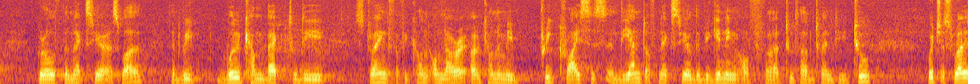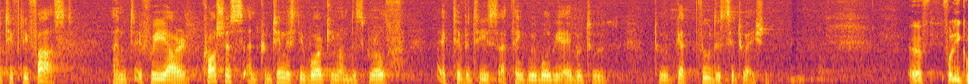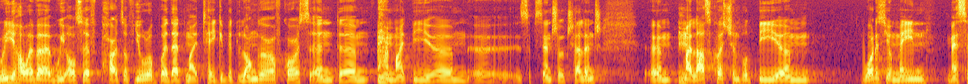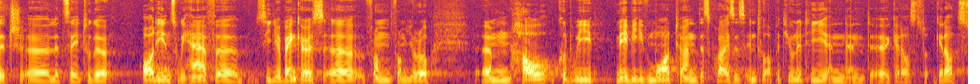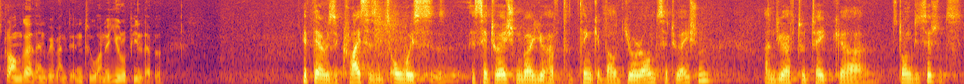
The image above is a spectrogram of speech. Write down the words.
growth the next year as well, that we will come back to the strength of econ on our economy pre-crisis in the end of next year, the beginning of uh, 2022, which is relatively fast. And if we are cautious and continuously working on this growth activities, I think we will be able to, to get through this situation. Mm -hmm. Uh, fully agree. However, we also have parts of Europe where that might take a bit longer, of course, and um, might be um, a substantial challenge. Um, my last question would be, um, what is your main message, uh, let's say, to the audience we have, uh, senior bankers uh, from, from Europe? Um, how could we maybe even more turn this crisis into opportunity and, and uh, get, out, get out stronger than we went into on a European level? if there is a crisis, it's always a situation where you have to think about your own situation and you have to take uh, strong decisions.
